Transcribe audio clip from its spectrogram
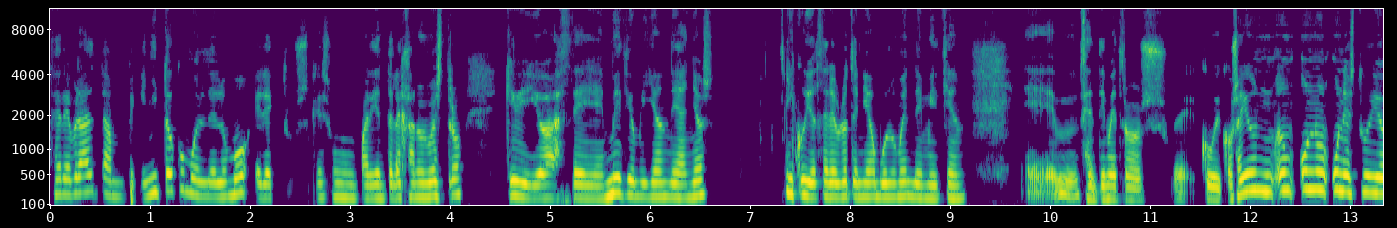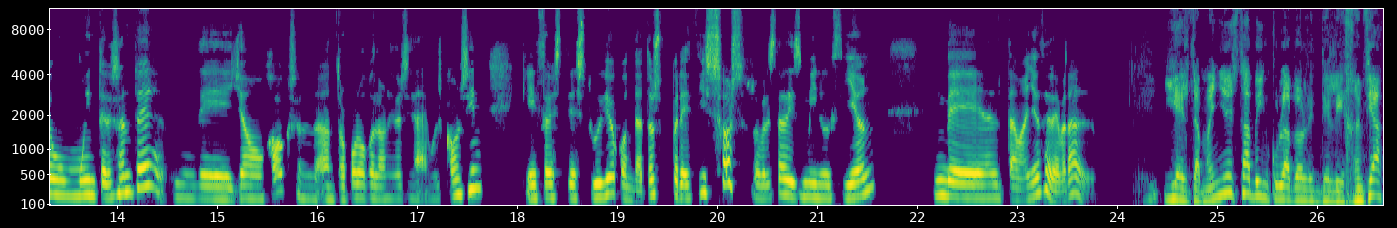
cerebral tan pequeñito como el del Homo erectus, que es un pariente lejano nuestro que vivió hace medio millón de años y cuyo cerebro tenía un volumen de 1100 eh, centímetros eh, cúbicos. Hay un, un, estudio muy interesante de John Hawks, el antropólogo de la Universidad de Wisconsin, que hizo este estudio con datos precisos sobre esta disminución del tamaño cerebral. ¿Y el tamaño está vinculado a la inteligencia?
